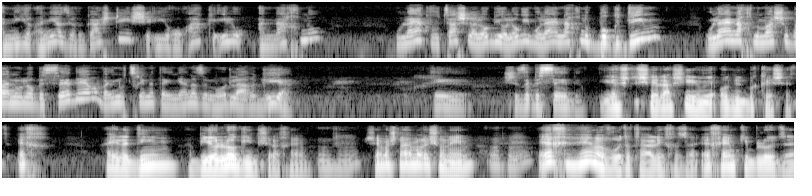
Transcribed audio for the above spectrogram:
אני, אני אז הרגשתי שהיא רואה כאילו אנחנו, אולי הקבוצה של הלא ביולוגים, אולי אנחנו בוגדים, אולי אנחנו משהו בנו לא בסדר, והיינו צריכים את העניין הזה מאוד להרגיע. אה, שזה בסדר. יש לי שאלה שהיא מאוד מתבקשת. איך הילדים הביולוגיים שלכם, שהם השניים הראשונים, איך הם עברו את התהליך הזה? איך הם קיבלו את זה?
